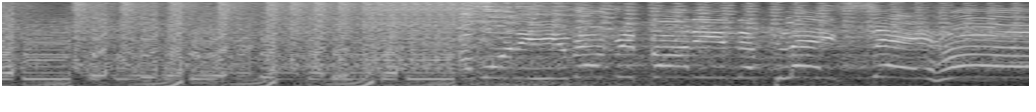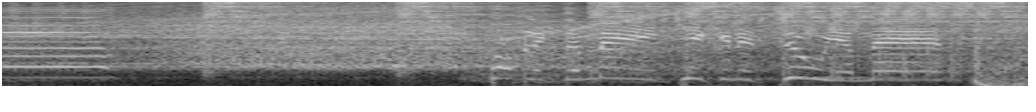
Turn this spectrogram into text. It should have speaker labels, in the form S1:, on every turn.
S1: I want to hear everybody in the place say ho! Public domain kicking it to you, man.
